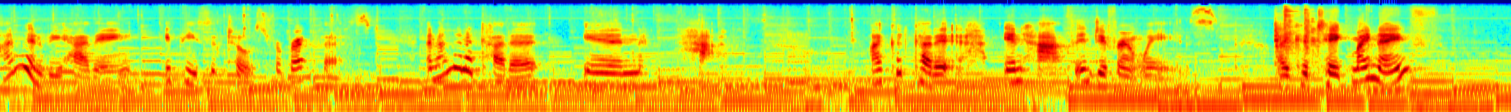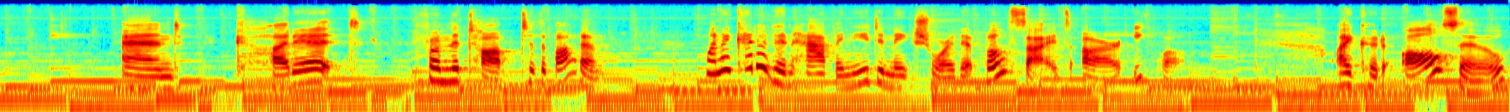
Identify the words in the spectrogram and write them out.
I'm going to be having a piece of toast for breakfast and I'm going to cut it in half. I could cut it in half in different ways. I could take my knife and cut it from the top to the bottom. When I cut it in half, I need to make sure that both sides are equal. I could also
